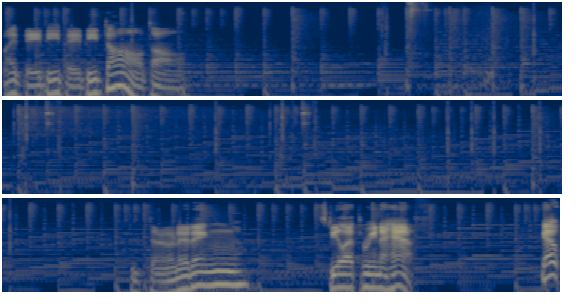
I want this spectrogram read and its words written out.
My baby, baby doll doll. Ding. Steel at three and a half. Go.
